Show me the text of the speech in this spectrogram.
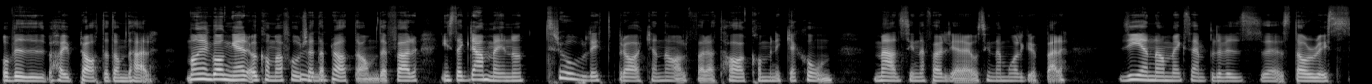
och vi har ju pratat om det här många gånger och kommer att fortsätta mm. prata om det för Instagram är en otroligt bra kanal för att ha kommunikation med sina följare och sina målgrupper genom exempelvis eh, stories,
